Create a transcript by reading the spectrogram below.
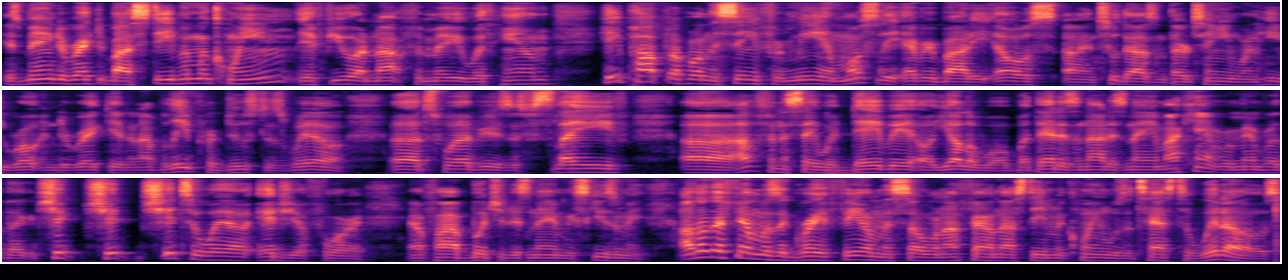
It's being directed by Stephen McQueen. If you are not familiar with him, he popped up on the scene for me and mostly everybody else uh, in 2013 when he wrote and directed, and I believe produced as well, uh, 12 Years a Slave. Uh, I was going to say with David Oyelowo, but that is not his name. I can't remember the Chit Chit Chitwell Ejiofor. If I butchered his name, excuse me. I thought that film was a great film, and so when I found out Steve McQueen was attached to Widows,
